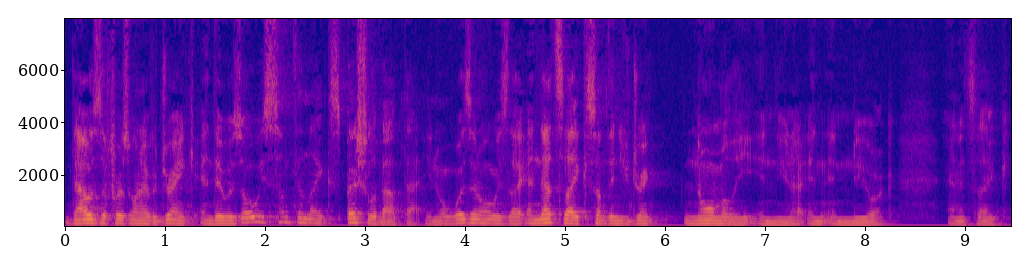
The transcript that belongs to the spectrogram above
That was the first one I ever drank, and there was always something like special about that. You know, it wasn't always like, and that's like something you drink normally in you know in in New York, and it's like,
